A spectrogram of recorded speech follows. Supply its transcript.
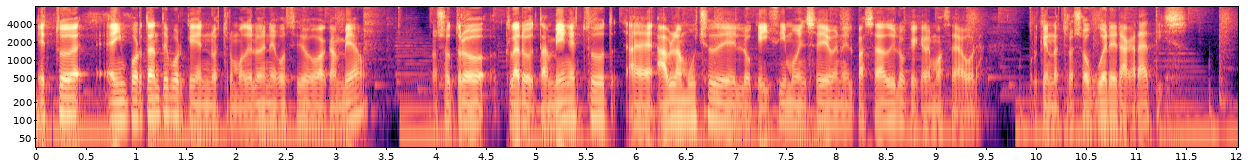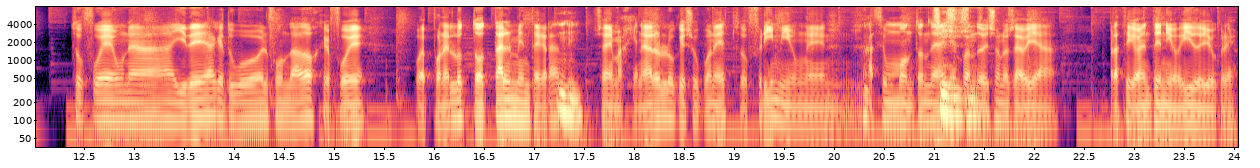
Esto es importante porque nuestro modelo de negocio ha cambiado. Nosotros, claro, también esto eh, habla mucho de lo que hicimos en SEO en el pasado y lo que queremos hacer ahora. Porque nuestro software era gratis. Esto fue una idea que tuvo el fundador, que fue pues ponerlo totalmente gratis. O sea, imaginaros lo que supone esto, freemium, en, hace un montón de Sí, años sí, sí. cuando eso no se había prácticamente ni oído, yo creo.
